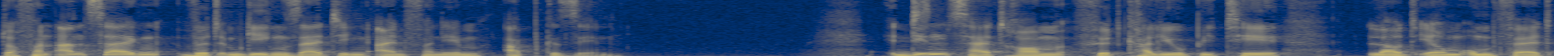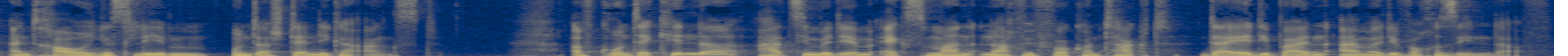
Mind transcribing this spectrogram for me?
doch von Anzeigen wird im gegenseitigen Einvernehmen abgesehen. In diesem Zeitraum führt Calliope T laut ihrem Umfeld ein trauriges Leben unter ständiger Angst. Aufgrund der Kinder hat sie mit ihrem Ex-Mann nach wie vor Kontakt, da er die beiden einmal die Woche sehen darf.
